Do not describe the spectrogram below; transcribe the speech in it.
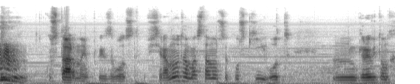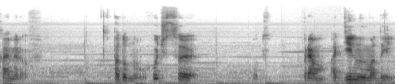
кустарное производство. Все равно там останутся куски от гравитон хаммеров подобного. Хочется вот прям отдельную модель.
